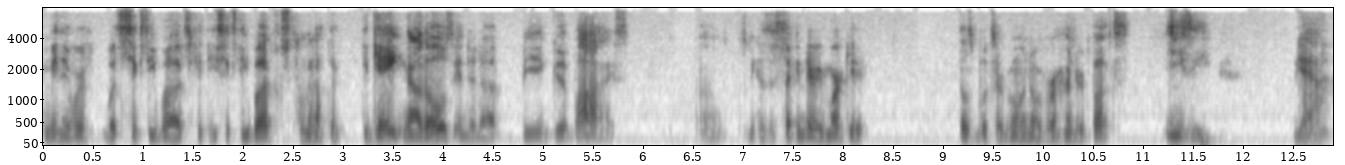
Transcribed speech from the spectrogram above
I mean, they were, what, 60 bucks, 50, 60 bucks coming out the, the gate. Now, those ended up being good buys um, because the secondary market, those books are going over 100 bucks easy. Yeah. Um,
